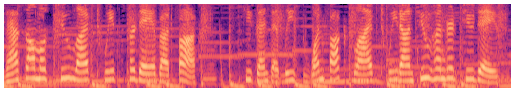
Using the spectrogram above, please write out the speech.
That's almost two live tweets per day about Fox. He sent at least one Fox Live tweet on 202 days.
